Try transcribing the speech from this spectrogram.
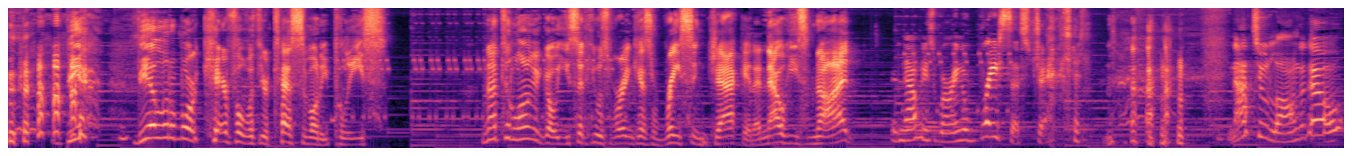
hey, hey, hey. be, be a little more careful with your testimony, please. Not too long ago, you said he was wearing his racing jacket, and now he's not? And now he's wearing a racist jacket. Not too long ago.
